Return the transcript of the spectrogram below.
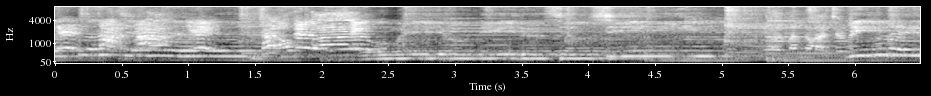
个街，有没有你的消息？因为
